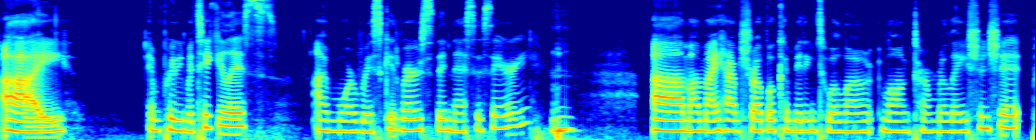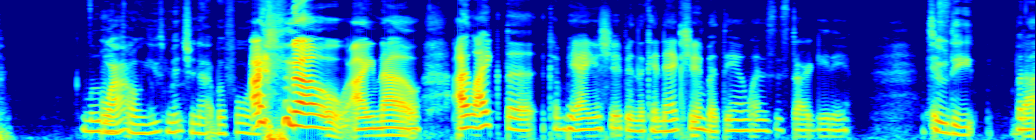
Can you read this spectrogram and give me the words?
I am pretty meticulous. I'm more risk adverse than necessary. Mm. Um, I might have trouble committing to a long long term relationship. Moving Wow, you've mentioned that before. I know, I know. I like the companionship and the connection, but then once it start getting, Too deep. But I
